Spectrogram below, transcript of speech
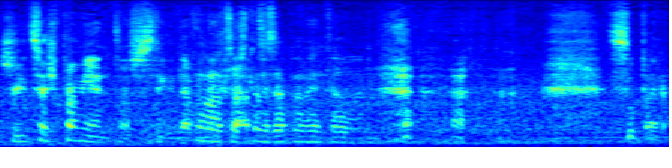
Czyli coś pamiętasz z tych dawnych No, coś lat. tam zapamiętałem. Super.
